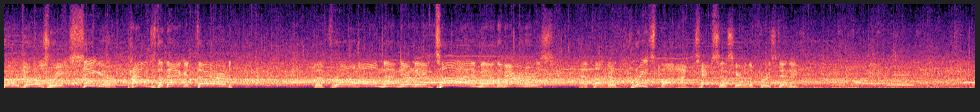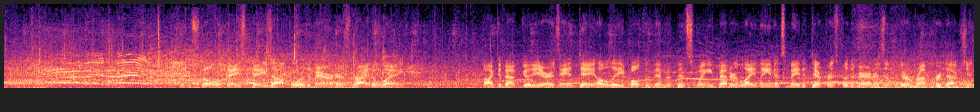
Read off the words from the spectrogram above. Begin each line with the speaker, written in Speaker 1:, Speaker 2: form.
Speaker 1: Doors reach. Seager pounds the bag at third. The throw home not nearly in time, and the Mariners have found a three spot on Texas here in the first inning.
Speaker 2: So the stolen base pays off for the Mariners right away. Talked about Gutierrez and Dae-Ho Both of them have been swinging better lately, and it's made a difference for the Mariners of their run production.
